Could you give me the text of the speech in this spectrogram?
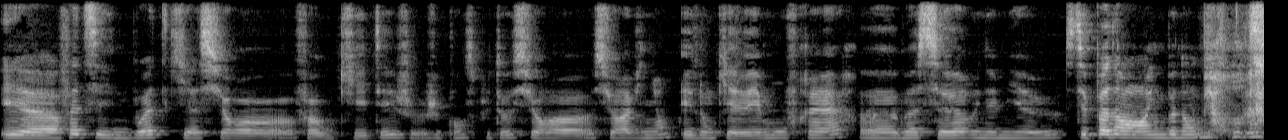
Et euh, en fait, c'est une boîte qui a sur, euh, enfin ou qui était, je, je pense plutôt sur euh, sur Avignon. Et donc il y avait mon frère, euh, ma sœur, une amie à eux. C'était pas dans une bonne ambiance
